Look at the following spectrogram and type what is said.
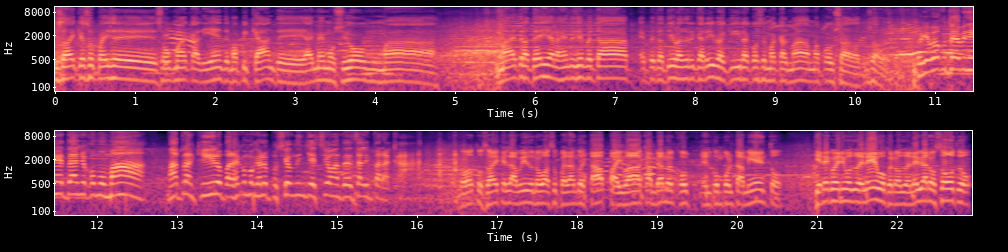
Tú sabes que esos países son más calientes, más picantes, hay más emoción, más, más estrategia, la gente siempre está expectativa de del Caribe, aquí la cosa es más calmada, más pausada, tú sabes. Pero yo veo que ustedes vienen este año como más, más tranquilos, parece como que le pusieron una inyección antes de salir para acá. No, tú sabes que en la vida uno va superando etapas y va cambiando el, comportamiento. Tiene que venir el relevo, que nos eleve a nosotros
